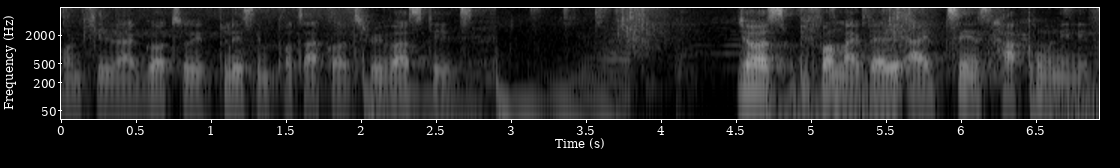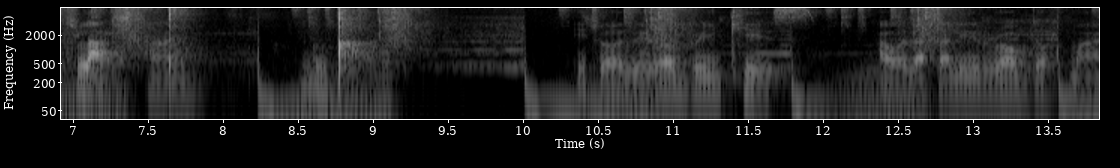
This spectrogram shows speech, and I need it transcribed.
until I got to a place in Port Harcourt, River State. Just before my very eyes, things happened in a flash and boom. It was a robbery case. I was actually robbed of my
